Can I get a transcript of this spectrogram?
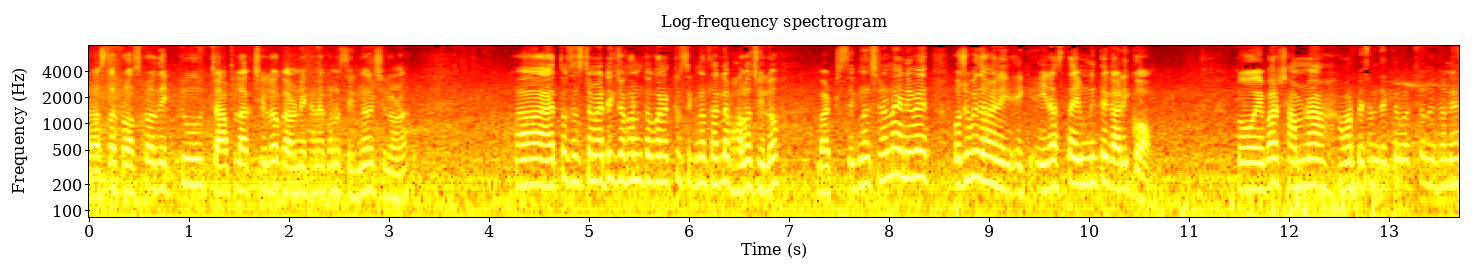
রাস্তা ক্রস করাতে একটু চাপ লাগছিল, কারণ এখানে কোনো সিগন্যাল ছিল না। এত সিস্টেম্যাটিক যখন তখন একটু সিগন্যাল থাকলে ভালো ছিল বাট সিগন্যাল ছিল না এনিওয়ে অসুবিধা হয়নি। এই- রাস্তায় এমনিতে গাড়ি কম। তো এবার সামনে, আমার পেছনে দেখতে পাচ্ছেন, এখানে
